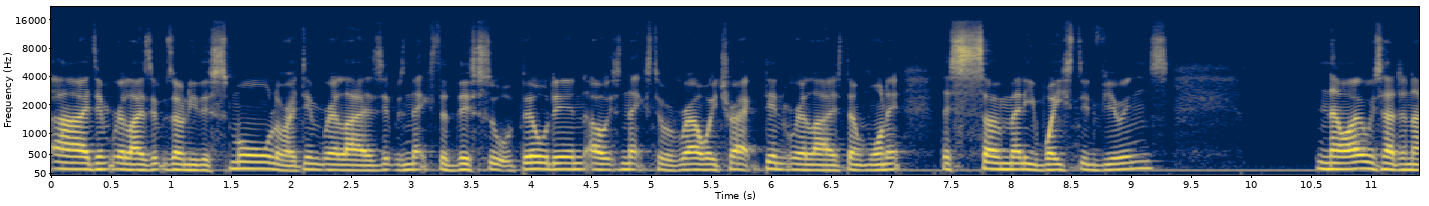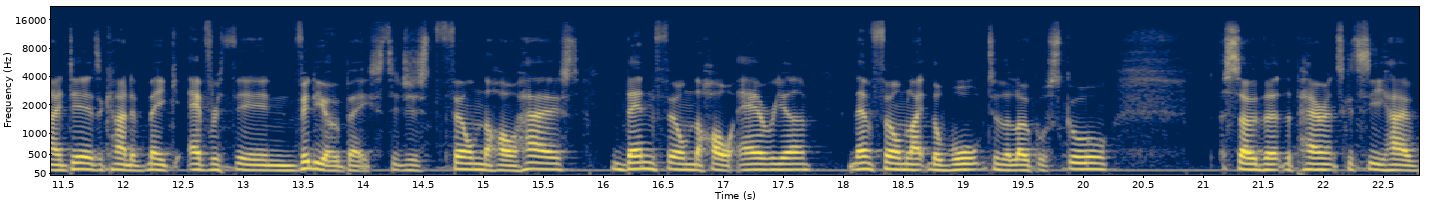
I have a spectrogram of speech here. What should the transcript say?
ah, I didn't realize it was only this small, or I didn't realize it was next to this sort of building. Oh, it's next to a railway track. Didn't realize, don't want it. There's so many wasted viewings now I always had an idea to kind of make everything video based, to just film the whole house, then film the whole area, then film like the walk to the local school so that the parents could see how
